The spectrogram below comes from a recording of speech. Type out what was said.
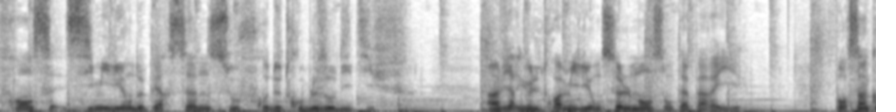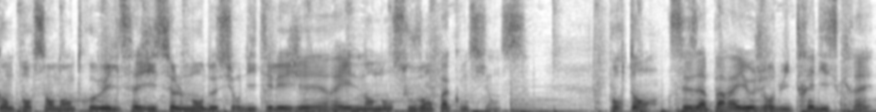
France, 6 millions de personnes souffrent de troubles auditifs. 1,3 million seulement sont appareillés. Pour 50% d'entre eux, il s'agit seulement de surdité légère et ils n'en ont souvent pas conscience. Pourtant, ces appareils aujourd'hui très discrets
